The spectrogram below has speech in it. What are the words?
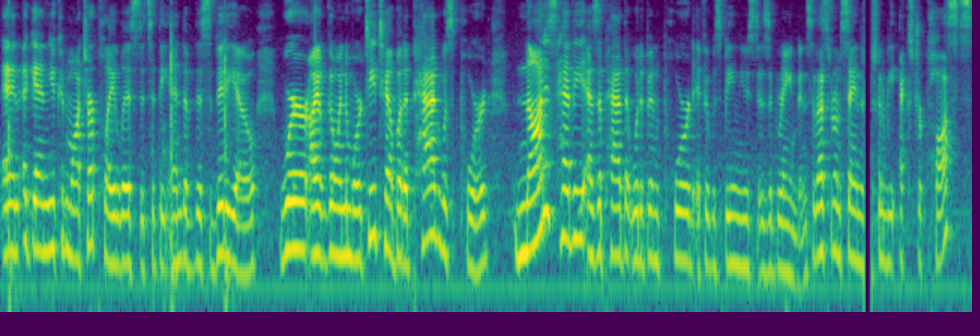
And again, you can watch our playlist. It's at the end of this video where I'll go into more detail, but a pad was poured, not as heavy as a pad that would have been poured if it was being used as a grain bin. So that's what I'm saying. Going to be extra costs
